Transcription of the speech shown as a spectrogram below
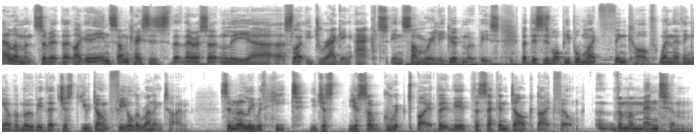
elements of it that like in some cases that there are certainly uh, slightly dragging acts in some really good movies. But this is what people might think of when they're thinking of a movie that just you don't feel the running time. Similarly with heat you just you're so gripped by it. The the, the second dark knight film. The momentum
